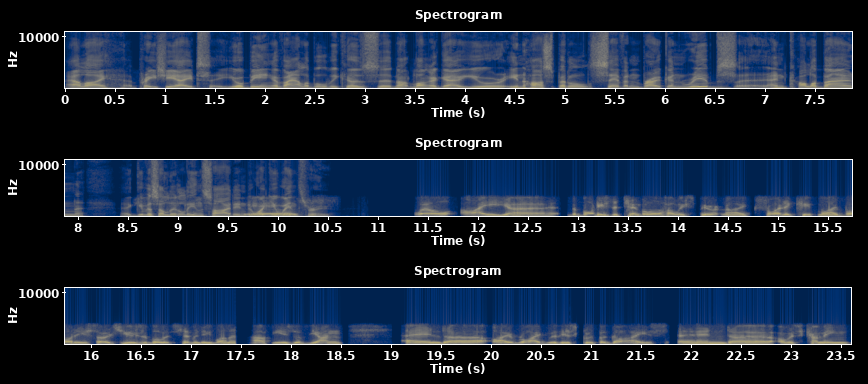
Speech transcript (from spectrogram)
Al, I appreciate your being available because uh, not long ago you were in hospital, seven broken ribs uh, and collarbone. Uh, give us a little insight into yeah. what you went through. Well, I uh, the body's the temple of the Holy Spirit, and I try to keep my body so it's usable at 71 and a half years of young and uh, I ride with this group of guys. And uh, I was coming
